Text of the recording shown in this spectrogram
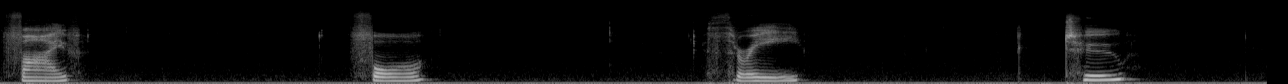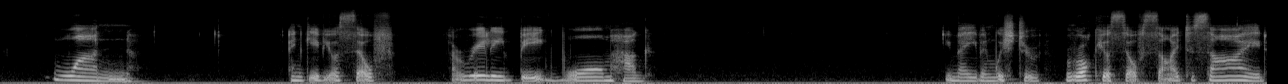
Five, four, three, two, one, and give yourself a really big warm hug. You may even wish to rock yourself side to side.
